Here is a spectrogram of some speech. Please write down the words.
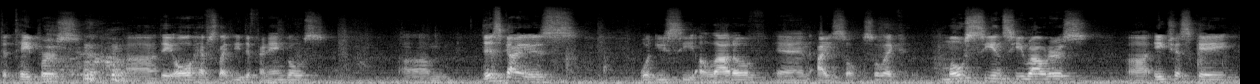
the tapers, uh, they all have slightly different angles. Um, this guy is what you see a lot of in ISO. So like most CNC routers, uh, HSK,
